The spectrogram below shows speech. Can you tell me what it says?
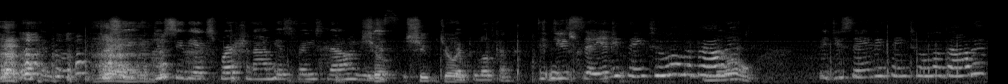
that? Looking. Do you see- Do you see the expression on his face now? He Shoot, just shoot Jordan. kept looking. Did you say anything to him about No. it? Did you say anything to him about it?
